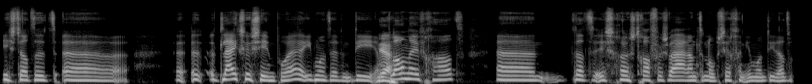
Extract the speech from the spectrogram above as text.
is dat het, eh, eh, het, het lijkt zo simpel. Hè? Iemand die een Ja. plan heeft gehad, eh, dat is gewoon strafverzwarend ten opzichte van iemand die dat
